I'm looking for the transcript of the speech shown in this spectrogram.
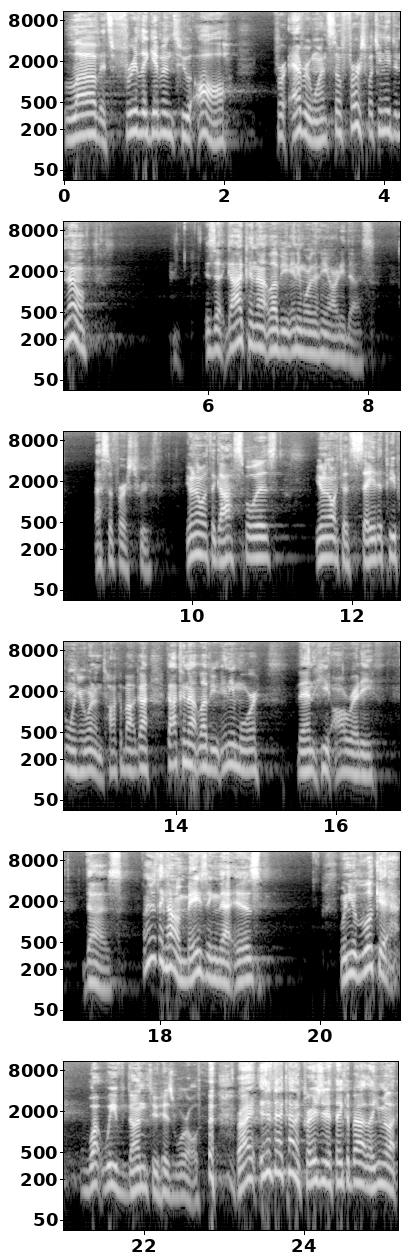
love. It's freely given to all for everyone. So, first, what you need to know is that God cannot love you any more than He already does. That's the first truth. You don't know what the gospel is? You don't know what to say to people when you're wanting to talk about God? God cannot love you any more than He already does. Don't you think how amazing that is? When you look at what we've done to His world, right? Isn't that kind of crazy to think about? Like, you're like,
